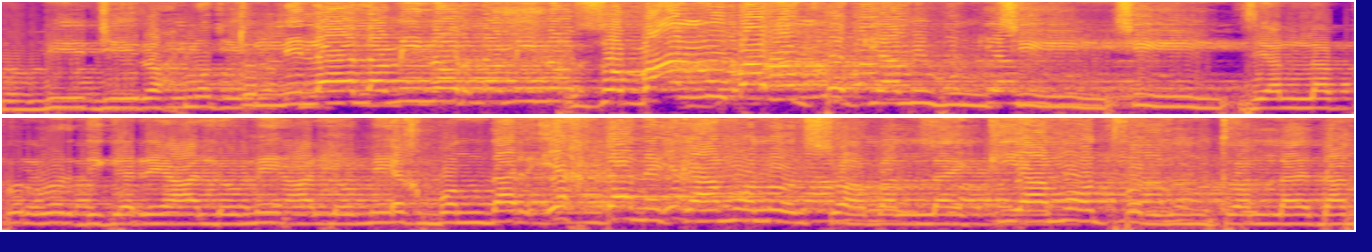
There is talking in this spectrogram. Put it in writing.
নবীজি রহমতুল্লিল আলামিনর জবান মুবারক থেকে আমি শুনছি যে আল্লাহ পরবর্তীকারে আলমে আলমে এক বন্দার একটা নেকা আমলের সব আল্লাহ কিয়ামত পর্যন্ত আল্লাহ দান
